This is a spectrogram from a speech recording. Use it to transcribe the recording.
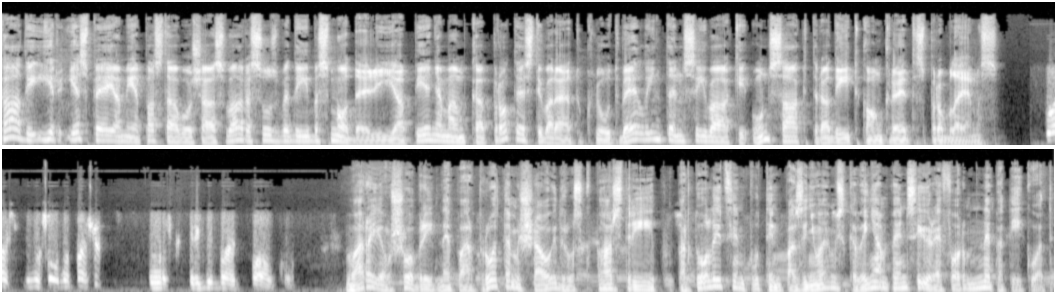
Kādi ir iespējamie pastāvošās varas uzvedības modeļi, ja pieņemam, ka protesti varētu kļūt vēl intensīvāki un sākt radīt konkrētas problēmas? Власть, безусловно, почувствует, немножко перегибает палку. Vara jau šobrīd nepārprotami šauj drusku pār strīpu. Par to liecina Putina paziņojums, ka viņam pensiju reforma nepatīkot.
